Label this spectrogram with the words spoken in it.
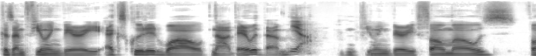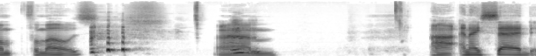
because I'm feeling very excluded while not there with them. Yeah. I'm feeling very FOMOs, fom- FOMOs. Mm-hmm. Uh, and I said,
